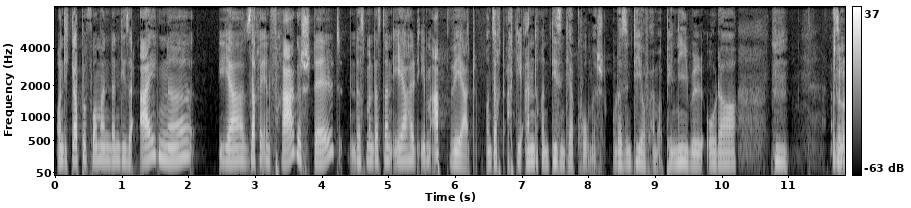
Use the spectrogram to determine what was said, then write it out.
Und ich glaube, bevor man dann diese eigene ja, Sache in Frage stellt, dass man das dann eher halt eben abwehrt und sagt, ach, die anderen, die sind ja komisch oder sind die auf einmal penibel oder hm. Also, ja,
